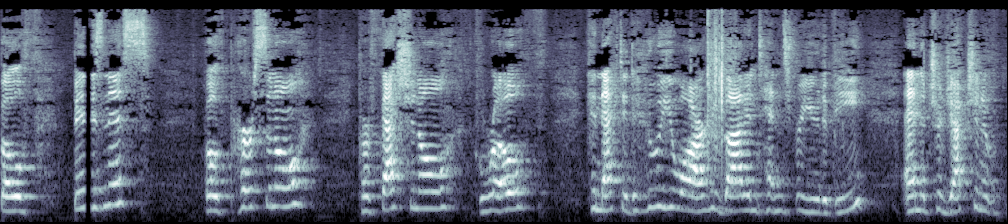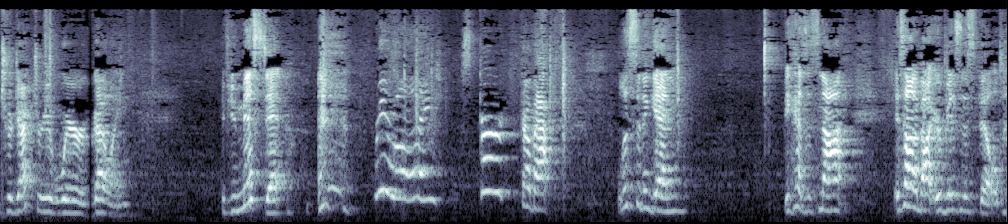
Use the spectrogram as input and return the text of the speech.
both business, both personal, professional growth, connected to who you are, who God intends for you to be, and the trajectory of, trajectory of where you're going. If you missed it, rewind, skirt, go back, listen again, because it's not it's not about your business build.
